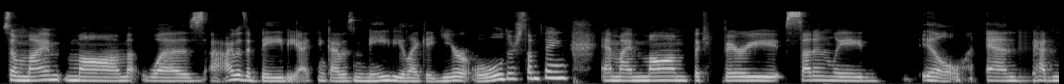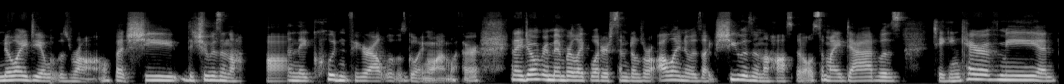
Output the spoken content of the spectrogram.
So my mom was, I was a baby. I think I was maybe like a year old or something. And my mom became very suddenly ill and had no idea what was wrong, but she, she was in the and they couldn't figure out what was going on with her. And I don't remember like what her symptoms were. All I know is like she was in the hospital. So my dad was taking care of me. And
